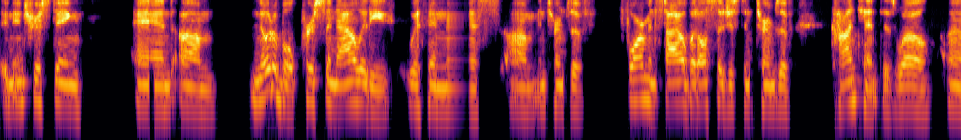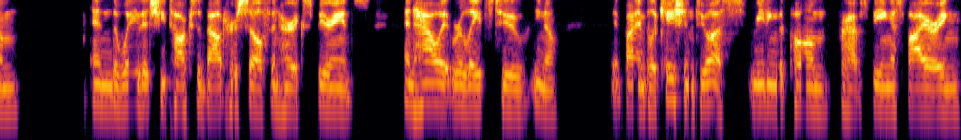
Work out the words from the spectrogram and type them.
an interesting and um notable personality within this um, in terms of form and style but also just in terms of content as well um and the way that she talks about herself and her experience and how it relates to you know by implication to us reading the poem perhaps being aspiring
